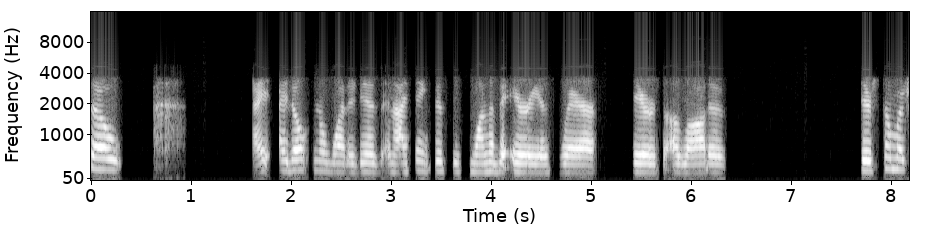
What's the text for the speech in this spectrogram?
so I I don't know what it is, and I think this is one of the areas where there's a lot of there's so much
